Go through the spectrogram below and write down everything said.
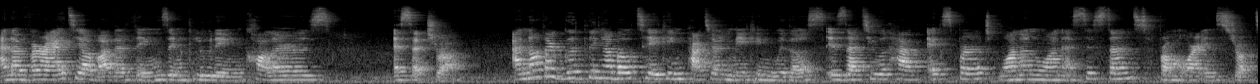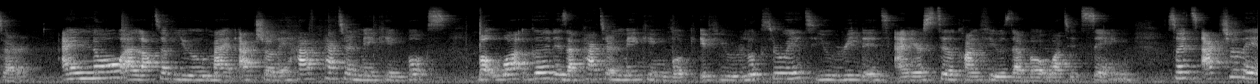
and a variety of other things including colors, etc. Another good thing about taking pattern making with us is that you will have expert one-on-one -on -one assistance from our instructor. I know a lot of you might actually have pattern making books, but what good is a pattern making book if you look through it, you read it, and you're still confused about what it's saying? So it's actually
